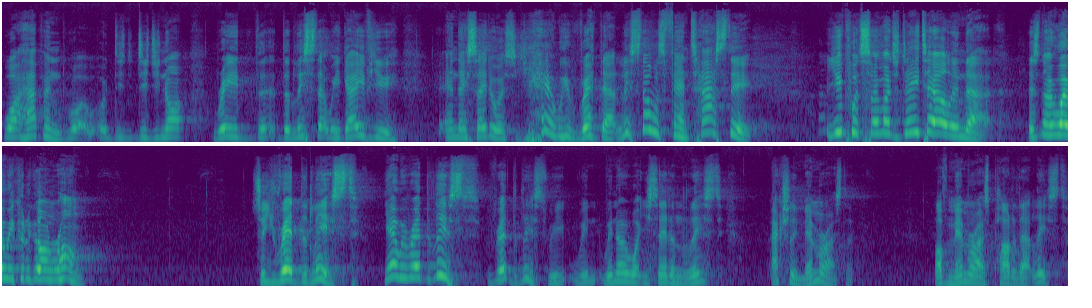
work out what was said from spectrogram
what happened? What, did, did you not read the, the list that we gave you? And they say to us, Yeah, we read that list. That was fantastic. You put so much detail in that. There's no way we could have gone wrong. So you read the list. Yeah, we read the list. We read the list. We, we, we know what you said in the list. Actually, memorized it. I've memorized part of that list.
